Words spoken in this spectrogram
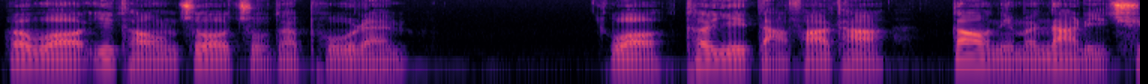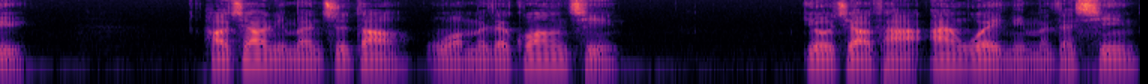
和我一同做主的仆人。我特意打发他到你们那里去。好叫你们知道我们的光景，又叫他安慰你们的心。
